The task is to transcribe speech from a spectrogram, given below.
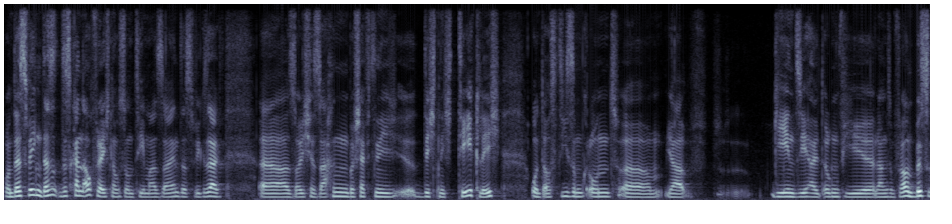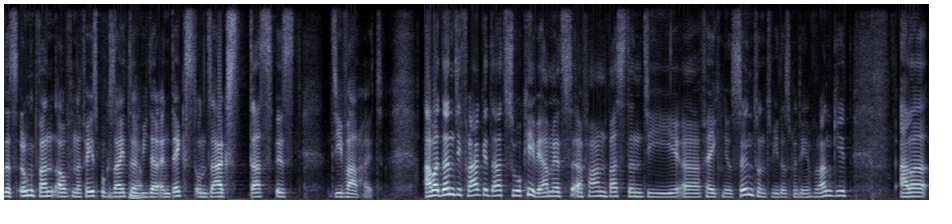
Und deswegen, das, das kann auch vielleicht noch so ein Thema sein, dass, wie gesagt, äh, solche Sachen beschäftigen dich nicht täglich und aus diesem Grund, ähm, ja, gehen sie halt irgendwie langsam voran, bis du das irgendwann auf einer Facebook-Seite Ja. wieder entdeckst und sagst, das ist die Wahrheit. Aber dann die Frage dazu, okay, wir haben jetzt erfahren, was denn die äh, Fake News sind und wie das mit denen vorangeht, aber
